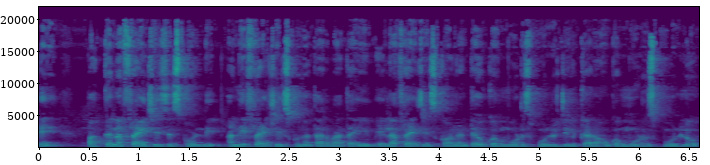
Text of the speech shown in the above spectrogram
ఏ? పక్కన ఫ్రై చేసేసుకోండి. అన్నీ ఫ్రై చేసుకున్న తర్వాత ఏం ఎలా ఫ్రై చేసుకోవాలంటే ఒక మూడు స్పూన్లు జీలకర్ర ఒక మూడు స్పూన్లు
